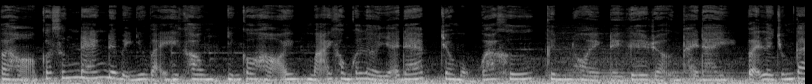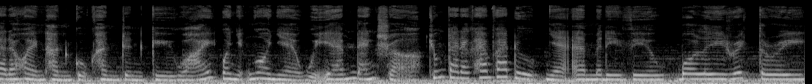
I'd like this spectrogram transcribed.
và họ có xứng đáng để bị như vậy hay không? Những câu hỏi mãi không có lời giải đáp cho một quá khứ kinh hoàng đầy ghê rợn tại đây. Vậy là chúng ta đã hoàn thành cuộc hành trình kỳ quái qua những ngôi nhà quỷ ám đáng sợ. Chúng ta đã khám phá được nhà Amityville, Bolly Rectory,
